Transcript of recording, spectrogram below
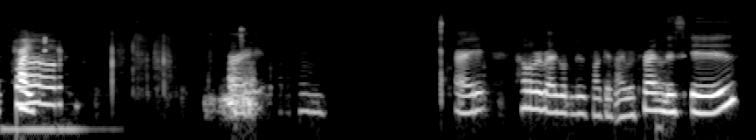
Hi. All right. Um, all right. Hello, everybody. Welcome to the podcast. I'm a friend. This is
